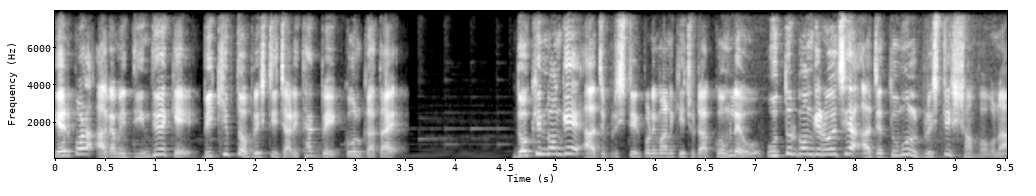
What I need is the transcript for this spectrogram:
এরপর আগামী দিন দুয়েকে বিক্ষিপ্ত বৃষ্টি জারি থাকবে কলকাতায়। দক্ষিণবঙ্গে আজ বৃষ্টির পরিমাণ কিছুটা কমলেও উত্তরবঙ্গে রয়েছে আজ তুমুল বৃষ্টির সম্ভাবনা।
